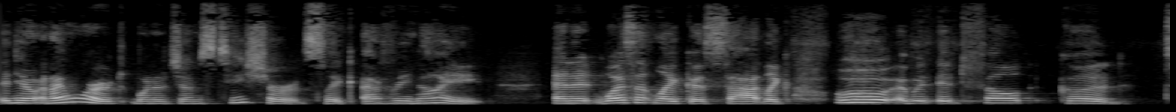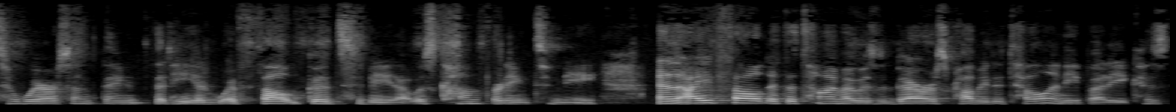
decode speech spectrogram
and, you know, and I wore one of Jim's t-shirts like every night and it wasn't like a sad like oh it, it, felt good to wear something that he had it felt good to me that was comforting to me. And i felt at the time i was embarrassed probably to tell anybody because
